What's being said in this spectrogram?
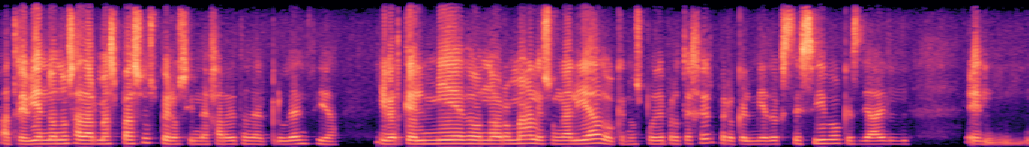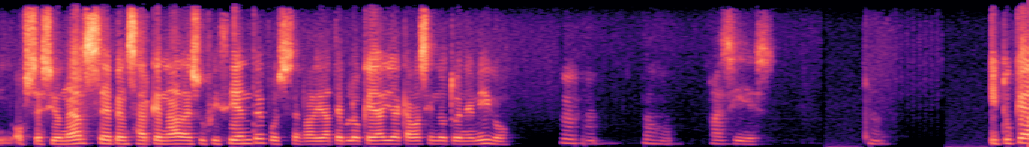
atreviéndonos a dar más pasos, pero sin dejar de tener prudencia y ver que el miedo normal es un aliado que nos puede proteger, pero que el miedo excesivo, que es ya el, obsesionarse, pensar que nada es suficiente, pues en realidad te bloquea y acaba siendo tu enemigo. Así es. ¿Y tú qué,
